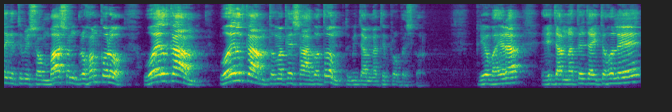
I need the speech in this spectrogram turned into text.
থেকে তুমি সম্ভাষণ গ্রহণ করো। ওয়েলকাম ওয়েলকাম, তোমাকে স্বাগতম। তুমি জান্নাতে প্রবেশ করো। প্রিয় ভাইয়েরা, এই জান্নাতে যাইতে হলে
